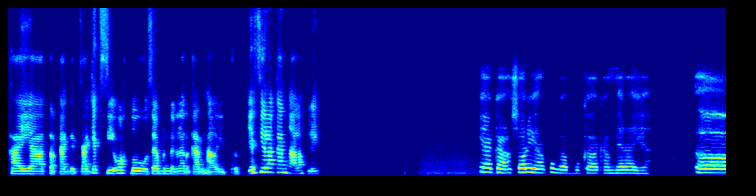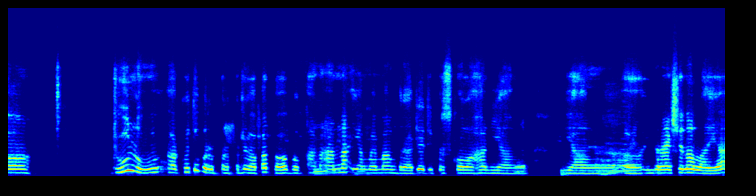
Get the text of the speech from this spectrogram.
kayak terkaget-kaget sih waktu saya mendengarkan hal itu. Ya silakan Kak Lovely. Ya kak, sorry aku nggak buka kamera ya. Uh, dulu aku itu berpendapat bahwa anak-anak yang memang berada di persekolahan yang yang uh, internasional lah ya,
